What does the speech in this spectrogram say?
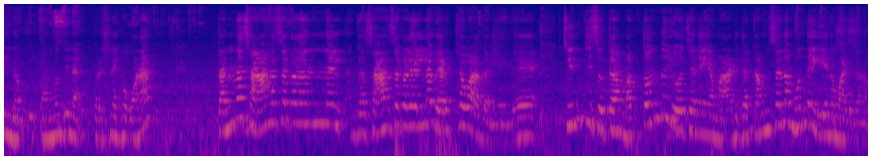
ಇನ್ನು ಮುಂದಿನ ಪ್ರಶ್ನೆಗೆ ಹೋಗೋಣ. ತನ್ನ ಸಾಹಸಗಳನ್ನೆಲ್ಲ ಸಾಹಸಗಳೆಲ್ಲ ವ್ಯರ್ಥವಾದ ಮೇಲೆ ಚಿಂತಿಸುತ್ತಾ ಮತ್ತೊಂದು ಯೋಚನೆಯ ಮಾಡಿದ ಕಂಸನ ಮುಂದೆ ಏನು ಮಾಡಿದನು?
